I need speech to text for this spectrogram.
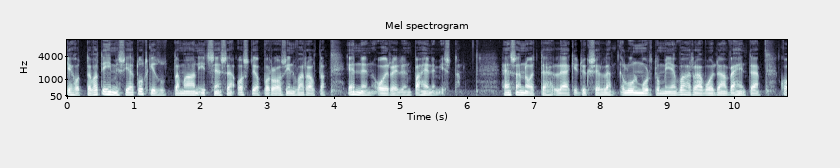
kehottavat ihmisiä tutkituttamaan itsensä osteoporoosin varalta ennen oireiden pahenemista. Hän sanoi, että lääkityksellä lunmurtumien vaaraa voidaan vähentää 30-50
